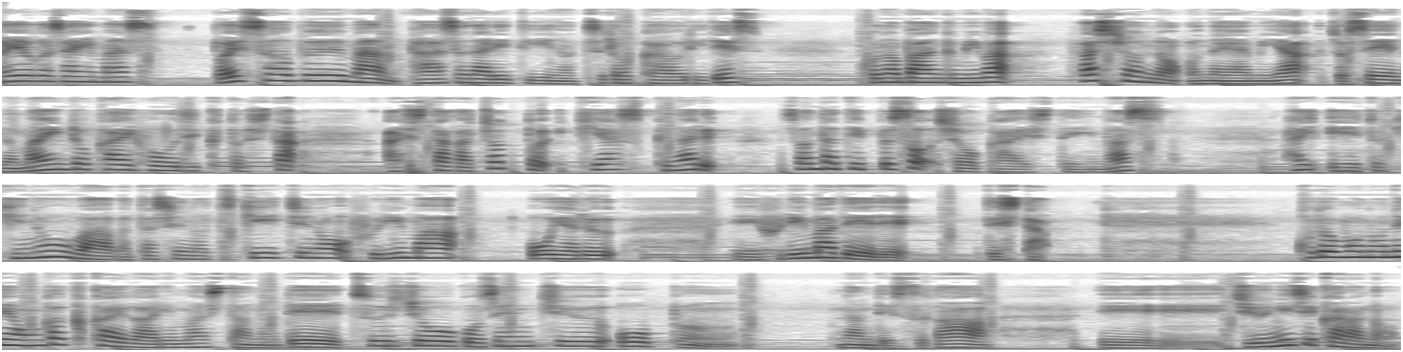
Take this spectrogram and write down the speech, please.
はようございます。ボイスオブウーマンパーソナリティの鶴香織です。この番組はファッションのお悩みや女性のマインド解放軸とした明日がちょっと生きやすくなるそんな tips を紹介しています。はい、えーと昨日は私の月一のフリマをやる、えー、フリマデーででした。子どものね音楽会がありましたので通常午前中オープンなんですが、え、12時からの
